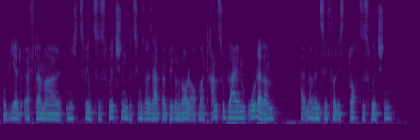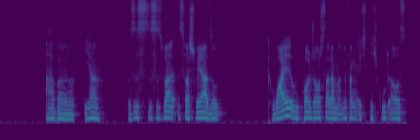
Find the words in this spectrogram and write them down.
probiert, öfter mal nicht zwingend zu switchen, beziehungsweise halt beim Pick and Roll auch mal dran zu bleiben oder dann halt mal, wenn es sinnvoll ist, doch zu switchen. Aber ja, das ist, das ist, war, es war schwer. Also Kawhi und Paul George sah da am Anfang echt nicht gut aus.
